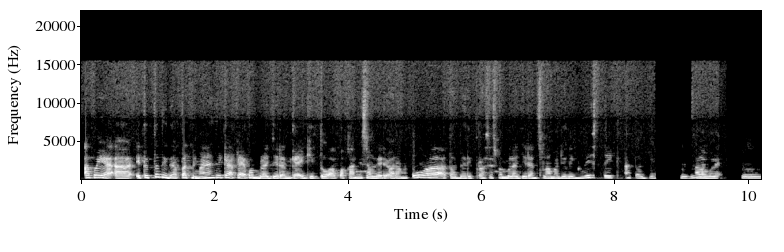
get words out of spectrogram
apa ya uh, itu tuh didapat di mana sih kak kayak pembelajaran kayak gitu apakah misal dari orang tua atau dari proses pembelajaran selama di linguistik atau gimana mm-hmm. kalau boleh mm.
